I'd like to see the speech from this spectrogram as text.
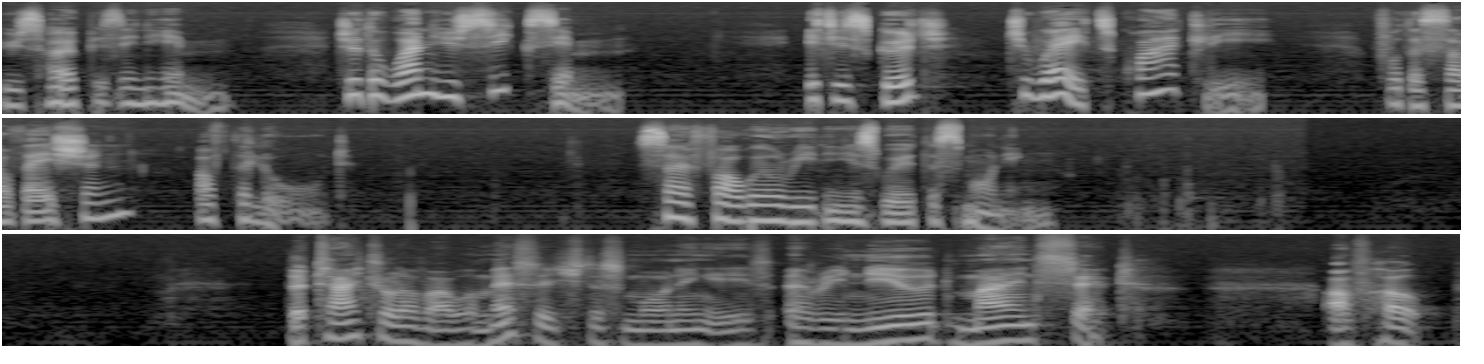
whose hope is in him, to the one who seeks him. It is good to wait quietly for the salvation of the Lord. So far, we'll read in his word this morning. The title of our message this morning is A Renewed Mindset of Hope.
